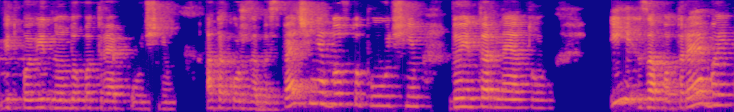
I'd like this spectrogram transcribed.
відповідно до потреб учнів, а також забезпечення доступу учнів до інтернету і за потреби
